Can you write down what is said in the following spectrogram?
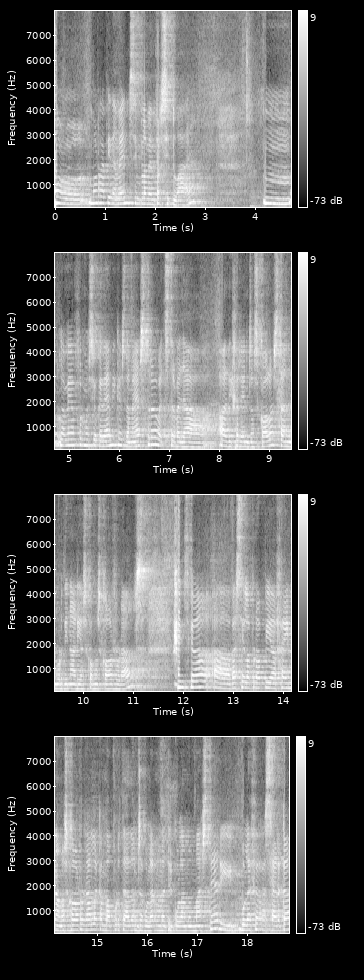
Molt, molt ràpidament, simplement per situar, eh? La meva formació acadèmica és de mestre, vaig treballar a diferents escoles, tant ordinàries com escoles rurals, fins que eh, va ser la pròpia feina a l'escola rural la que em va portar doncs, a voler-me matricular en un màster i voler fer recerca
